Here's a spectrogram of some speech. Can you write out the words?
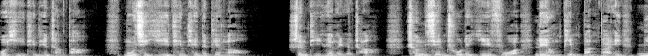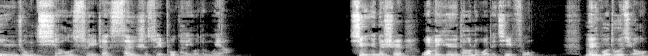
我一天天长大，母亲一天天的变老，身体越来越差，呈现出了一副两鬓斑白、面容憔悴着三十岁不该有的模样。幸运的是，我们遇到了我的继父，没过多久，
